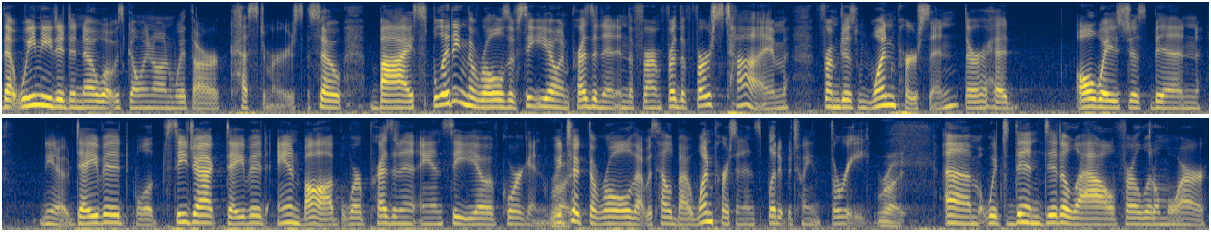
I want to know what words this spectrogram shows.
that we needed to know what was going on with our customers. So by splitting the roles of CEO and president in the firm for the first time from just one person, there had always just been you know, David, well, CJAC, David, and Bob were president and CEO of Corgan. Right. We took the role that was held by one person and split it between three. Right. Um, which then did allow for a little more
